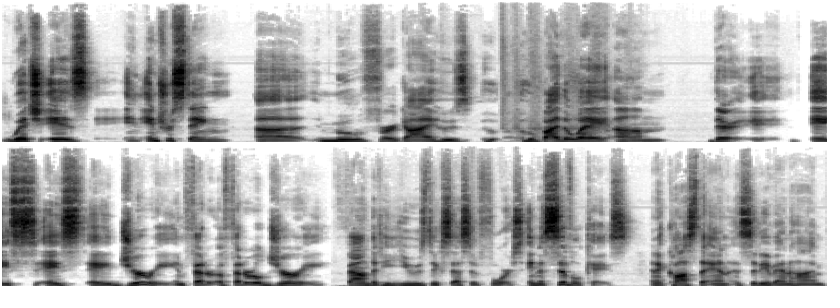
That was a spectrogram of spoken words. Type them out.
which is an interesting uh, move for a guy who's who, who by the way, um, there a, a, a jury in federal a federal jury found that he used excessive force in a civil case, and it cost the An- city of Anaheim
